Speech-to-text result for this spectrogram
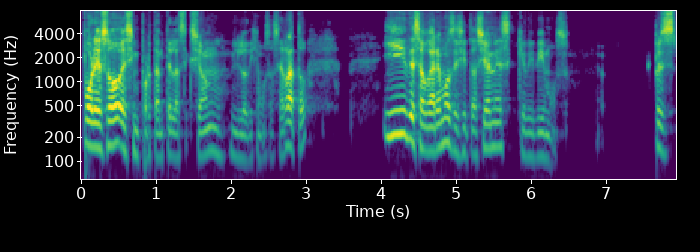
Por eso es importante la sección, lo dijimos hace rato, y desahogaremos de situaciones que vivimos. Pues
